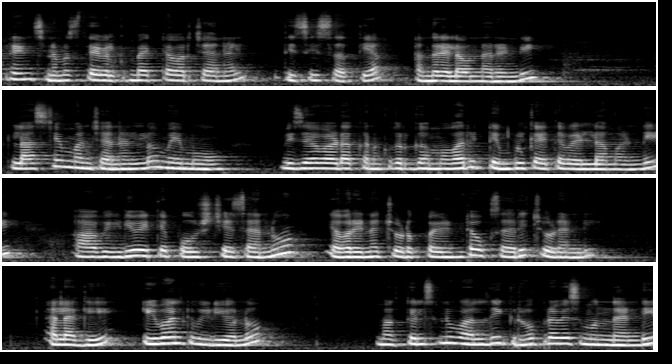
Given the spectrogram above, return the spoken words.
ఫ్రెండ్స్ నమస్తే. Welcome back to our channel. This is Satya. అందరు ఎలా ఉన్నారండి? లాస్ట్ టైం మన ఛానల్లో మేము విజయవాడ కనకదుర్గ అమ్మవారి టెంపుల్కి అయితే వెళ్ళామండి. ఆ వీడియో అయితే పోస్ట్ చేశాను. ఎవరైనా చూడకపోయి ఉంటే ఒకసారి చూడండి. అలాగే ఇవాళ వీడియోలో మాకు తెలిసిన వాళ్ళది గృహప్రవేశం ఉందండి.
